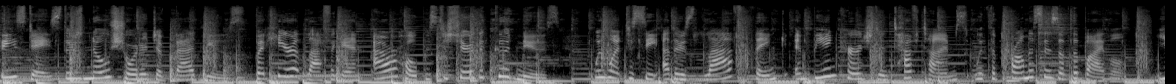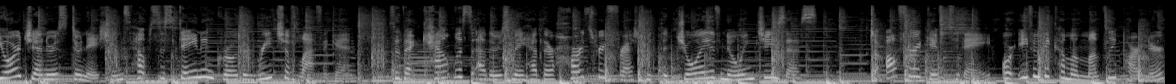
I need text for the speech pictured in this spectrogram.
These days, there's no shortage of bad news, but here at Laugh Again, our hope is to share the good news. We want to see others laugh, think, and be encouraged in tough times with the promises of the Bible. Your generous donations help sustain and grow the reach of Laugh Again so that countless others may have their hearts refreshed with the joy of knowing Jesus. To offer a gift today or even become a monthly partner,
